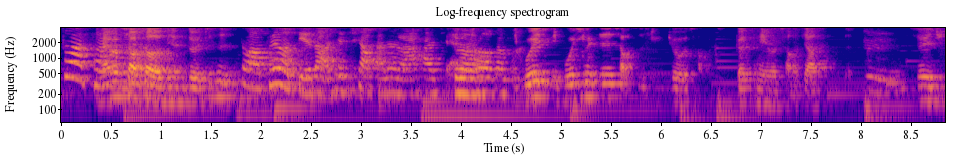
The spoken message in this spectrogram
对啊，你朋友。还要笑笑的面对，就是对啊，朋友跌倒先笑他，再拉他起来，对啊然后干嘛？你？不会你不会因为这些小事情就吵跟朋友吵架什么的，嗯。所以就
